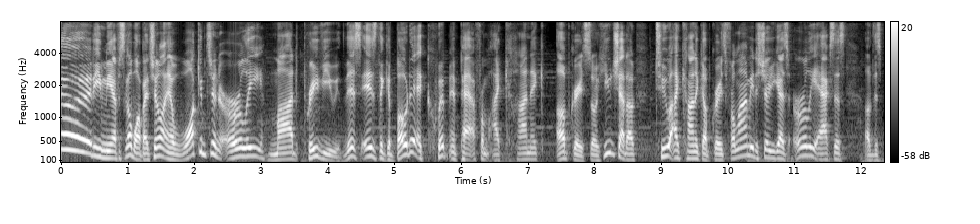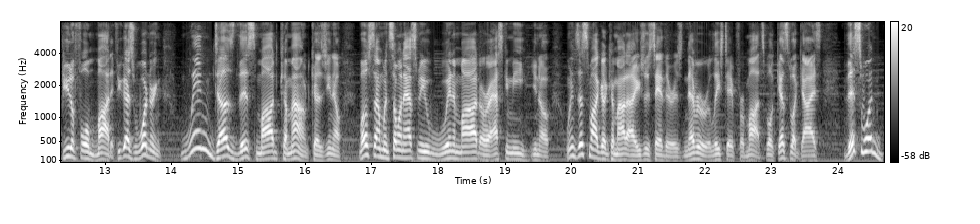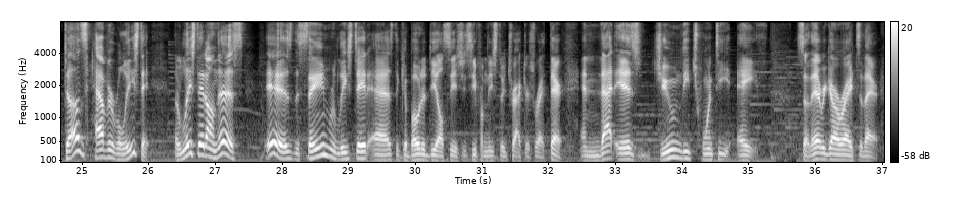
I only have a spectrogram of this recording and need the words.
Good evening, FSL Walkback channel, and welcome to an early mod preview. This is the Kubota equipment pack from Iconik Upgrades. So a huge shout out to Iconik Upgrades for allowing me to show you guys early access of this beautiful mod. If you guys are wondering, when does this mod come out? Because, you know, most time when someone asks me when a mod or asking me, you know, when's this mod going to come out, I usually say there is never a release date for mods. Well, guess what, guys? This one does have a release date. The release date on this is the same release date as the Kubota DLC, as you see from these three tractors right there. And that is June the 28th. So there we go right to there.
